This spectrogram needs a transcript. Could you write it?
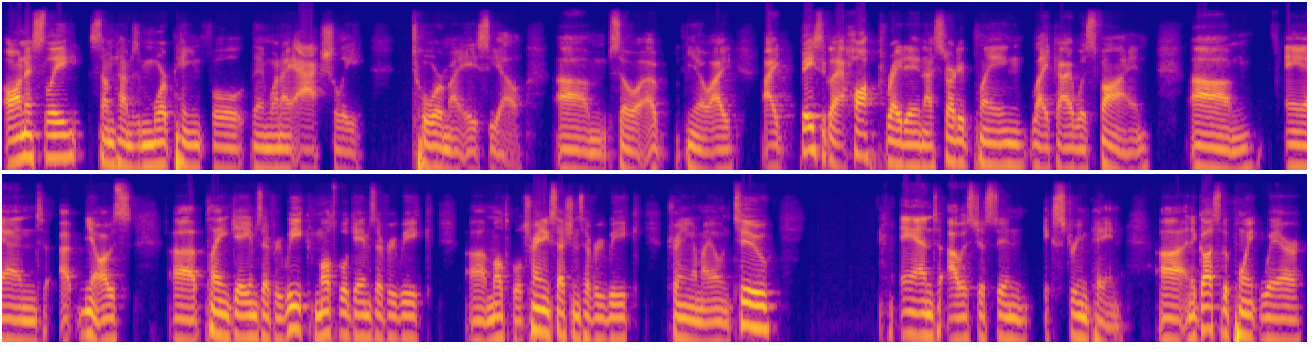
honestly sometimes more painful than when I actually tore my ACL. Um, so I, you know, I, I basically I hopped right in. I started playing like I was fine. Um, and I, you know, I was uh, playing games every week, multiple games every week, uh, multiple training sessions every week, training on my own too. And I was just in extreme pain. Uh, and it got to the point where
